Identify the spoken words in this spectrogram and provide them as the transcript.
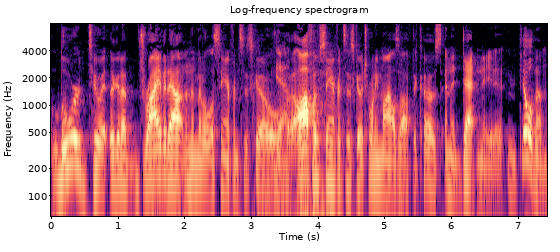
lured to it, they're going to drive it out in the middle of San Francisco, Yeah. off of San Francisco, 20 miles off the coast, and then detonate it and kill them.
